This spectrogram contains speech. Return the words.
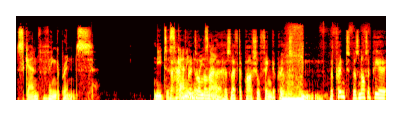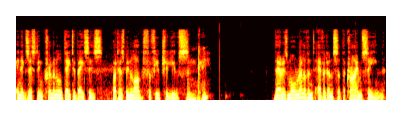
Scan for fingerprints. Needs a The scanning handprint on the ladder now. has left a partial fingerprint. Hmm. the print does not appear in existing criminal databases, but has been logged for future use. Okay. There is more relevant evidence at the crime scene.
